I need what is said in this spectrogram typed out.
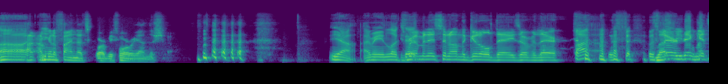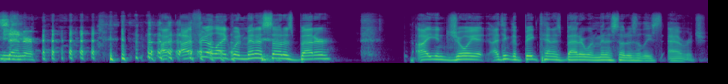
Uh, I, I'm going to find that score before we end the show. Yeah, I mean, look, He's reminiscing on the good old days over there I, with, with Fair me- Dick at me- center. I, I feel like when Minnesota's better, I enjoy it. I think the Big Ten is better when Minnesota's at least average.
